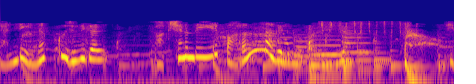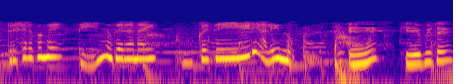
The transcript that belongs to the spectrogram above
രണ്ട് ഇനക്കുരുവികൾ. ഭക്ഷണം തേടി പറന്നകലുന്നു. ചിത്രശലഭങ്ങൾ തേൻ നുകരാനായി പൂക്കൾ തേടി അലയുന്നു. എവിടെ?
